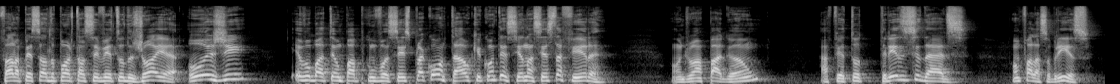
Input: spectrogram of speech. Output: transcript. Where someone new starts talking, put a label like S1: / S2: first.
S1: Fala pessoal do Portal CV Tudo Jóia? Hoje eu vou bater um papo com vocês para contar o que aconteceu na sexta-feira, onde um apagão afetou 13 cidades. Vamos falar sobre isso?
